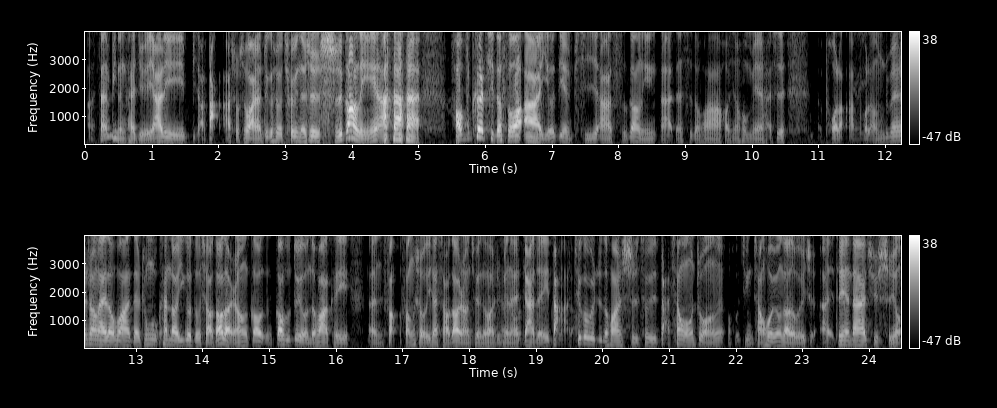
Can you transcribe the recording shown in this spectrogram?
啊，三比零开局，压力比较大啊。说实话，这个时候蚯蚓的是十杠零啊，毫不客气的说啊，有点皮啊，十杠零啊，但是的话，好像后面还是。破了啊，破了！我们这边上来的话，在中路看到一个走小道的，然后告告诉队友的话，可以嗯防防守一下小道，然后秋雨的话这边来架着 A 打，这个位置的话是秋雨打枪王之王经常会用到的位置啊，也推荐大家去使用。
